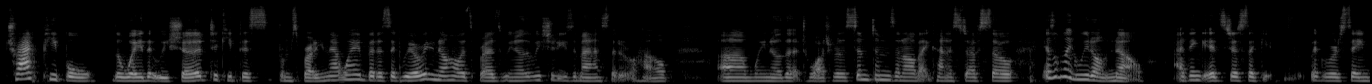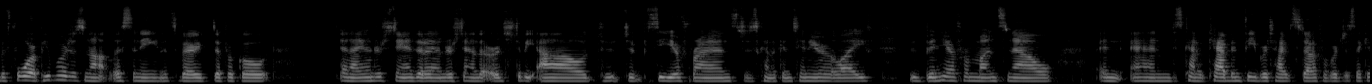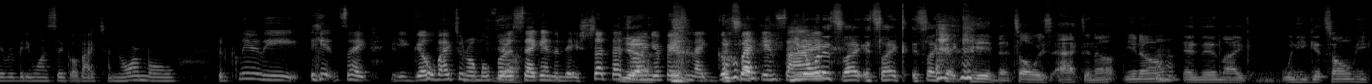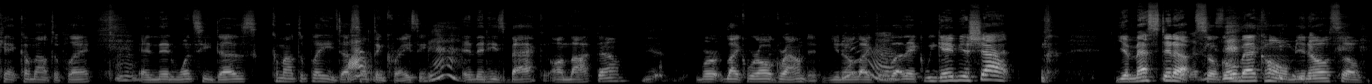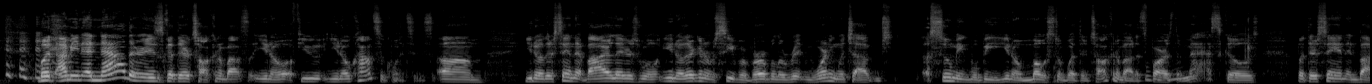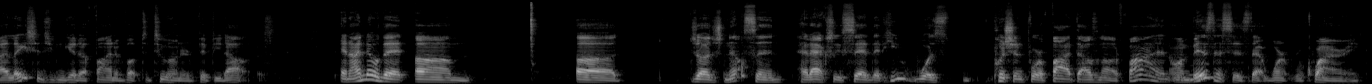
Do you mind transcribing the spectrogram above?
track people the way that we should to keep this from spreading that way. But it's like we already know how it spreads. We know that we should use a mask that it'll help. Um, we know that to watch for the symptoms and all that kind of stuff. So it's not like we don't know. I think it's just like like we were saying before, people are just not listening, and it's very difficult. And I understand it. I understand the urge to be out, to, to see your friends, to just kind of continue your life. We've been here for months now, and and it's kind of cabin fever type stuff, where we're just like everybody wants to go back to normal. But clearly, it's like you go back to normal for Yeah. a second, and they shut that door in your face and like go back like- inside. You know what it's like? It's like it's like that kid that's always acting up, you know, Uh-huh. and then like when he gets home, he can't come out to play, Mhm. and then once he does come out to play, he does Wow. something crazy, Yeah. and then he's back on lockdown. We're like we're all grounded, you know, like like we gave you a shot. You messed it up, so go back home. You know, so, but I mean, and now there is they're talking about you know a few you know consequences. Um, you know, they're saying that violators will, you know, they're going to receive a verbal or written warning, which I'm assuming will be, you know, most of what they're talking about as far as the mask goes. But they're saying in violations, you can get a fine of up to two hundred and fifty dollars. And I know that um, uh, Judge Nelson had actually said that he was pushing for a five thousand dollar fine on businesses that weren't requiring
